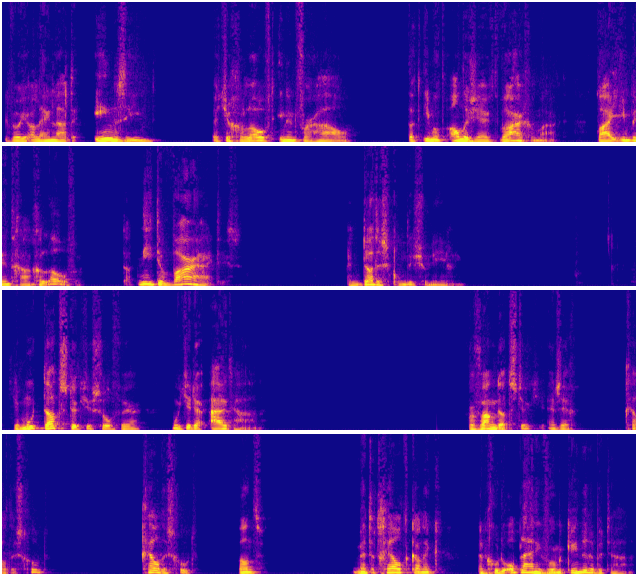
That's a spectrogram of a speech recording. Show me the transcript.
Ik wil je alleen laten inzien dat je gelooft in een verhaal dat iemand anders je heeft waargemaakt, waar je in bent gaan geloven. Dat niet de waarheid is. En dat is conditionering. Je moet dat stukje software moet je eruit halen. Vervang dat stukje en zeg: geld is goed. Geld is goed. Want met het geld kan ik een goede opleiding voor mijn kinderen betalen.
